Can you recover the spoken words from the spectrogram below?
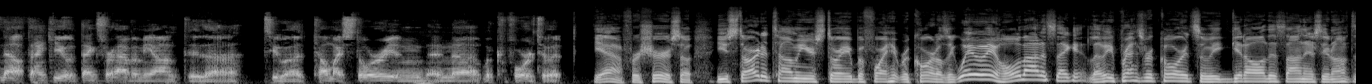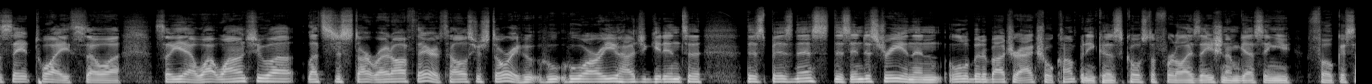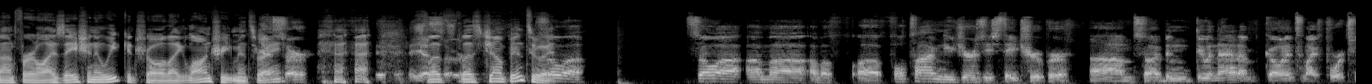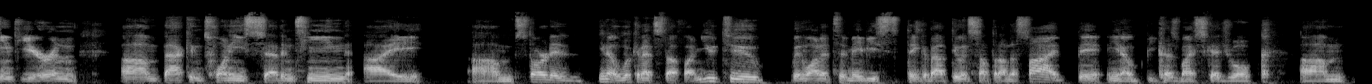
No, thank you. Thanks for having me on to uh, to uh, tell my story and and uh, looking forward to it. Yeah, for sure. So you started telling me your story before I hit record. I was like, wait, wait, wait, hold on a second. Let me press record so we get all this on there so you don't have to say it twice. So, uh, so yeah, why, why don't you, uh, let's just start right off there. Tell us your story. Who, who, who are you? How'd you get into this business, this industry, and then a little bit about your actual company? Cause Coastal Fertilization, I'm guessing you focus on fertilization and weed control, like lawn treatments, right? Yes, sir. yes, let's, sir. let's jump into it. So, uh, so uh, I'm uh, I'm a, a full time New Jersey state trooper. Um, so I've been doing that. I'm going into my 14th year, and um, back in 2017, I um, started you know looking at stuff on YouTube and wanted to maybe think about doing something on the side. You know because my schedule um,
